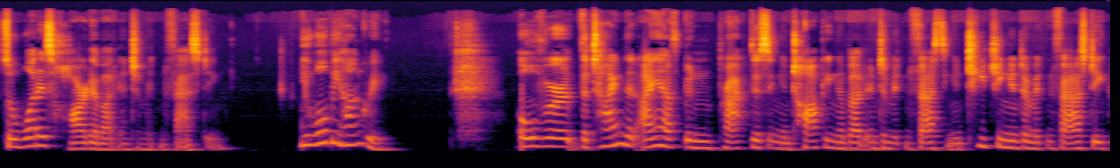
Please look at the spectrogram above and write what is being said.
So, what is hard about intermittent fasting? You will be hungry. Over the time that I have been practicing and talking about intermittent fasting and teaching intermittent fasting,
